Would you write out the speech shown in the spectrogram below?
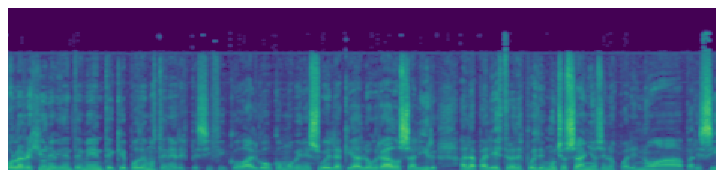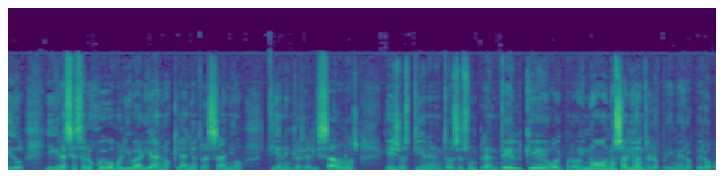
Por la región, evidentemente, que podemos tener específico algo como Venezuela, que ha logrado salir a la palestra después de muchos años en los cuales no ha aparecido, y gracias a los Juegos Bolivarianos, que año tras año tienen que realizarlos, ellos tienen entonces un plantel que hoy por hoy no, no salió entre los primeros, pero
